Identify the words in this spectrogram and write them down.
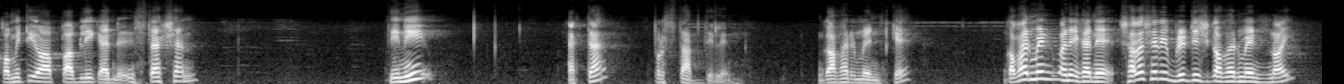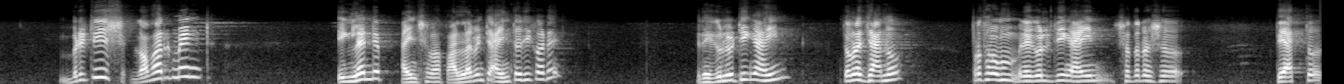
কমিটি অফ পাবলিক ইনস্ট্রাকশন তিনি একটা প্রস্তাব দিলেন গভর্নমেন্টকে। গভর্নমেন্ট মানে এখানে সরাসরি ব্রিটিশ গভর্নমেন্ট নয়। ব্রিটিশ গভর্নমেন্ট ইংল্যান্ডে আইনসভা, পার্লামেন্টে আইন তৈরি করে। রেগুলেটিং আইন, তোমরা জানো, প্রথম রেগুলেটিং আইন সতেরোশো তিয়াত্তর,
